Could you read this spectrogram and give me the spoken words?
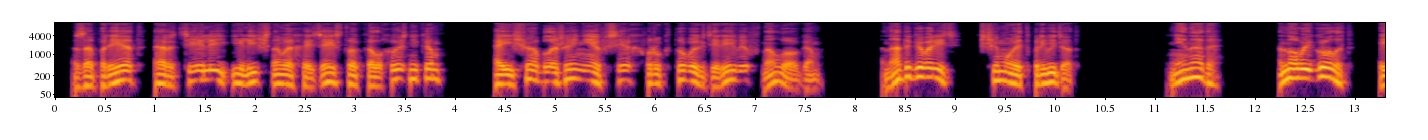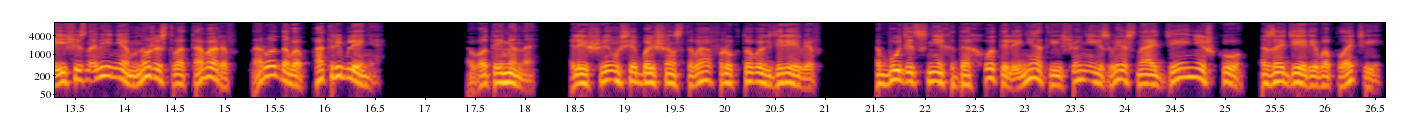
– запрет артелей и личного хозяйства колхозникам, а еще обложение всех фруктовых деревьев налогом. Надо говорить, к чему это приведет. Не надо. Новый голод и исчезновение множества товаров народного потребления. Вот именно. Лишимся большинства фруктовых деревьев. Будет с них доход или нет, еще неизвестно, а денежку за дерево плати.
